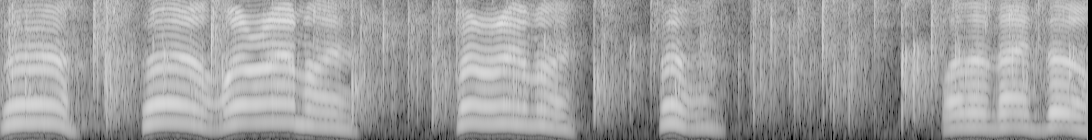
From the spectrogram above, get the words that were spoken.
Uh, uh, where am I? Where am I? Uh, what did I do?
